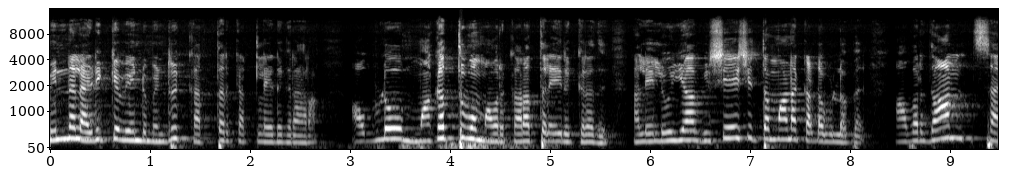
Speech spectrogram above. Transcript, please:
மின்னல் அடிக்க வேண்டும் என்று கத்தர் கட்டளையிடுகிறாராம். அவ்வளோ மகத்துவம் அவர் கரத்தில் இருக்கிறது. அல்லையா விசேஷித்தமான கடவுள் அவர் அவர்தான் ச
